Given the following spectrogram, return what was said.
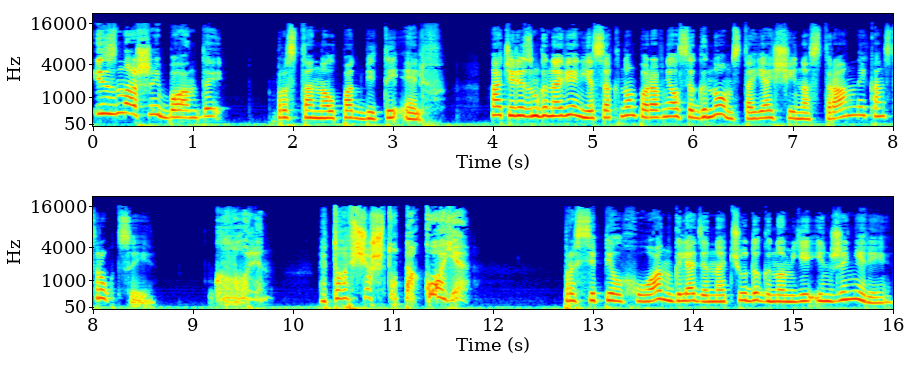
из нашей банды!» — простонал подбитый эльф. А через мгновение с окном поравнялся гном, стоящий на странной конструкции. «Глорин, это вообще что такое?» — просипел Хуан, глядя на чудо гномьей инженерии.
